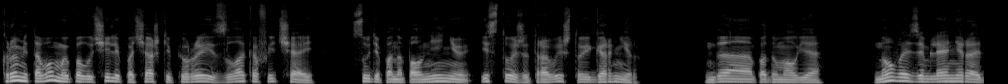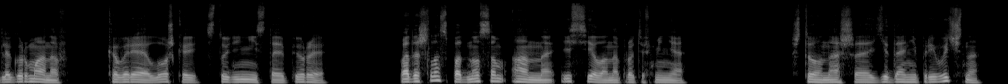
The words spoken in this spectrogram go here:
Кроме того, мы получили по чашке пюре из злаков и чай, судя по наполнению, из той же травы, что и гарнир. «Да», — подумал я, — «новая земля не рай для гурманов», ковыряя ложкой студенистое пюре. Подошла с подносом Анна и села напротив меня. «Что, наша еда непривычна?»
